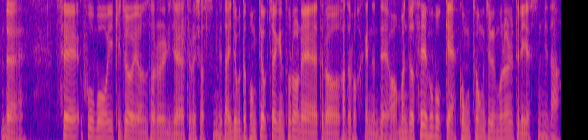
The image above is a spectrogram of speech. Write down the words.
네. 새 후보의 기조연설을 이제 들으셨습니다. 이제부터 본격적인 토론에 들어가도록 하겠는데요. 먼저 새 후보께 공통 질문을 드리겠습니다.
